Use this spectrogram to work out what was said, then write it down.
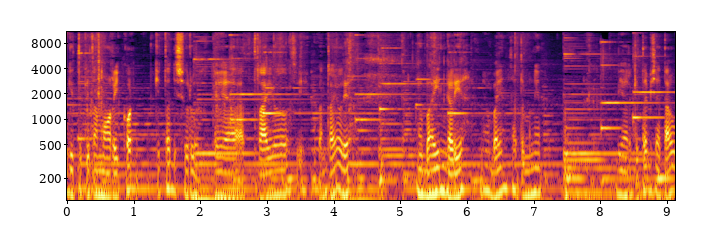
Begitu kita mau record, kita disuruh kayak trial sih, bukan trial ya. Nyobain kali ya, nyobain satu menit. Biar kita bisa tahu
